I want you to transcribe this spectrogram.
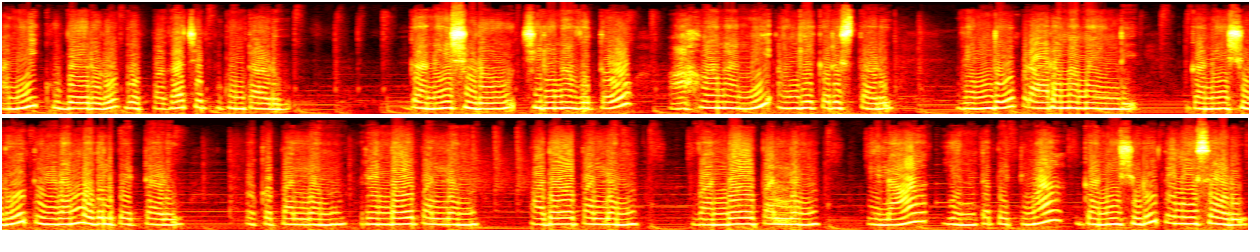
అని కుబేరుడు గొప్పగా చెప్పుకుంటాడు. గణేశుడు చిరునవ్వుతో ఆహ్వానాన్ని అంగీకరిస్తాడు. విందు ప్రారంభమైంది. గణేశుడు తినడం మొదలుపెట్టాడు. ఒక పళ్ళెం రెండవ పళ్ళెం పదవ పళ్ళెం వందవ పళ్ళెం ఇలా ఎంత పెట్టినా గణేశుడు తినేశాడు.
